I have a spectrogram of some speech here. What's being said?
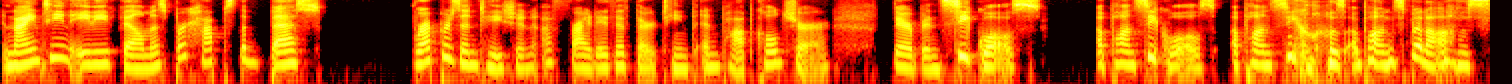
1980 film is perhaps the best representation of Friday the 13th in pop culture. There have been sequels upon sequels upon sequels upon spin-offs.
